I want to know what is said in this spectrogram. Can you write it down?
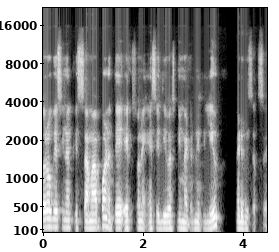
સરોગેસીના કિસ્સામાં પણ તે એકસો ને એસી દિવસની મેટર્નિટી લીવ મેળવી શકશે.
